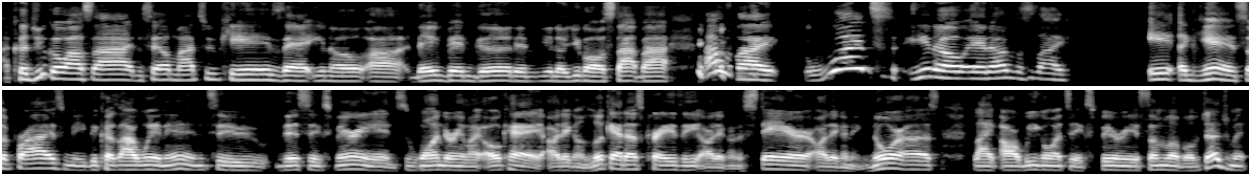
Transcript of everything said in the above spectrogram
uh, "Could you go outside and tell my two kids that you know uh, they've been good and you know you're gonna stop by?" I was like, "What?" You know, and I'm just like, it again surprised me because I went into this experience wondering, like, okay, are they going to look at us crazy? Are they going to stare? Are they going to ignore us? Like, are we going to experience some level of judgment?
